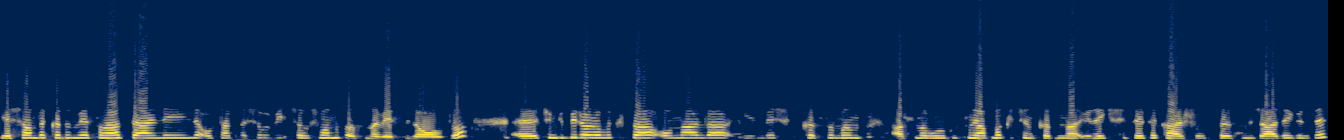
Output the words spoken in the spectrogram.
Yaşamda Kadın ve Sanat Derneği ile ortaklaşa bir çalışmamız aslında vesile oldu. Ee, çünkü 1 Aralık'ta onlarla 25 Kasım'ın aslında vurgusunu yapmak için kadına yönelik şiddete karşı uluslararası mücadele günde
